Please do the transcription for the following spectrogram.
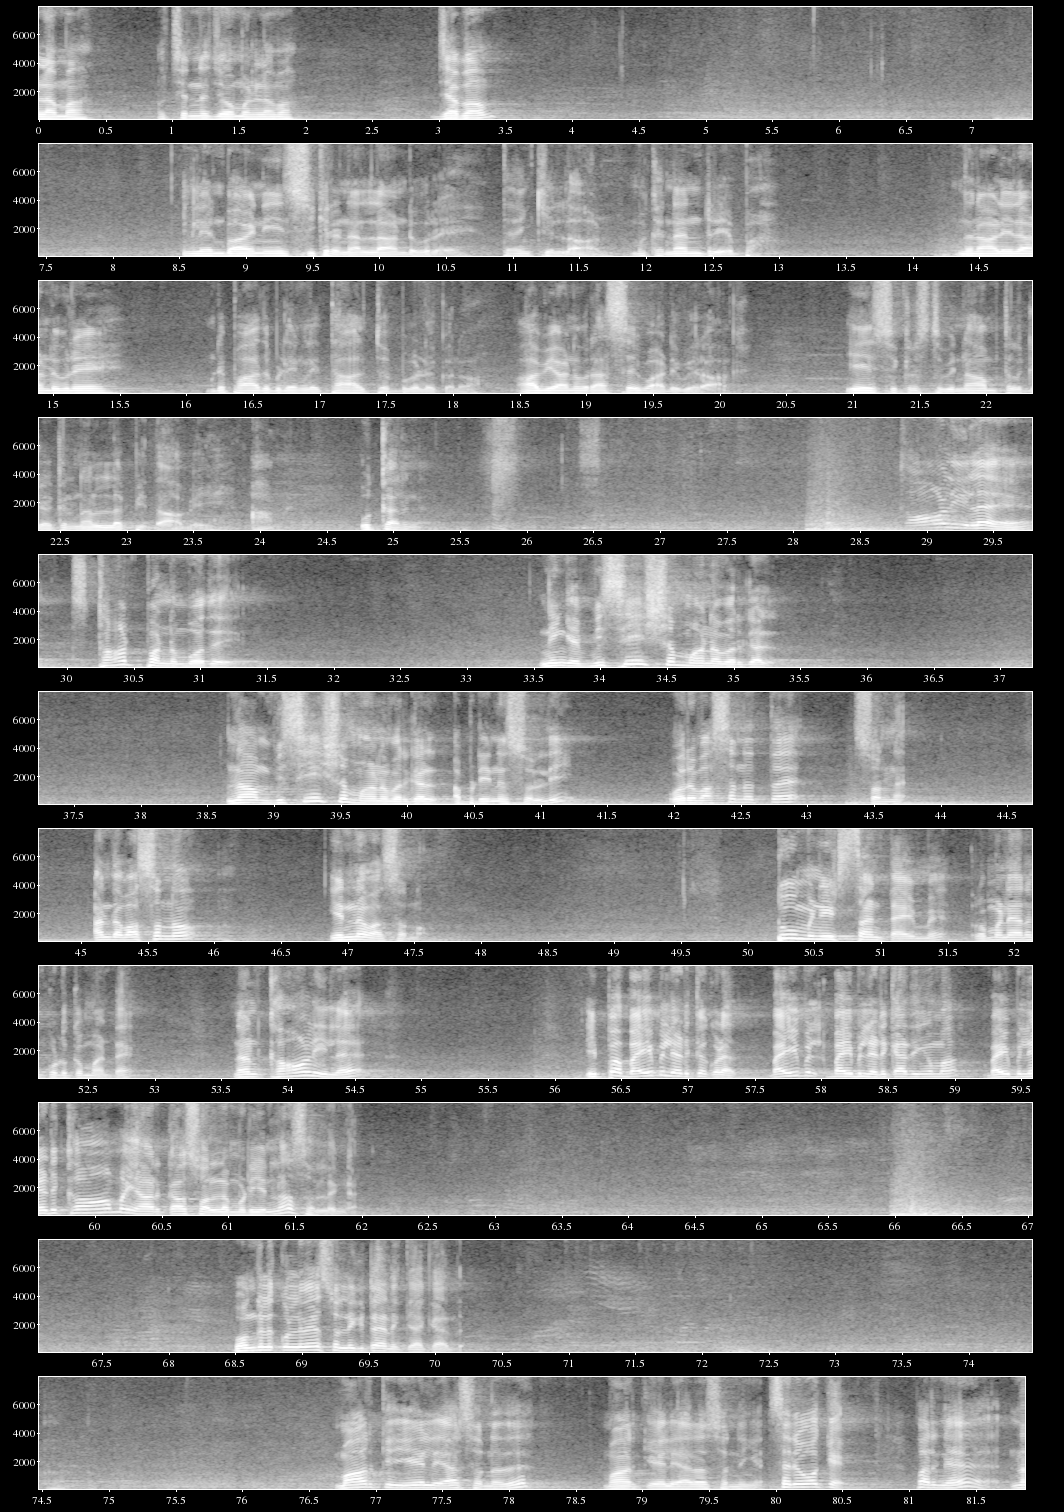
பண்ணலாமா ஒரு சின்ன ஜோம் பண்ணலாமா ஜெபம். எங்களை என்பாக நேசிக்கிற நல்ல ஆண்டவரே தேங்க்யூ லான் உமக்கு நன்றி அப்பா. இந்த நாளில் ஆண்டுவரே உடைய பாதபடி எங்களை தாழ்த்து ஆவியான ஒரு அசைவாடு அசைவாடுவீராக. ஏசு கிறிஸ்துவின் நாமத்தில் கேட்குற நல்ல பிதாவே ஆமாம் உட்காருங்க. காலையில் ஸ்டார்ட் பண்ணும்போது நீங்கள் விசேஷமானவர்கள். நாம் விசேஷமானவர்கள் அப்படின்னு சொல்லி ஒரு வசனத்தை சொன்னேன். அந்த வசனம் என்ன வசனம்? டூ மினிட்ஸ் தான் டைமு ரொம்ப நேரம் கொடுக்க மாட்டேன். நான் காலையில் இப்போ பைபிள் எடுக்கக்கூடாது. Bible Bible எடுக்காதீங்கம்மா. பைபிள் எடுக்காமல் யாருக்கா சொல்ல முடியும்னா சொல்லுங்கள் உங்களுக்குள்ளவே சொல்லிக்கிட்டா எனக்கு கேட்காது. மார்க் ஏழு யார் சொன்னது? மார்க் ஏழு யாரோ சொன்னீங்க. சரி ஓகே. பாருங்க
